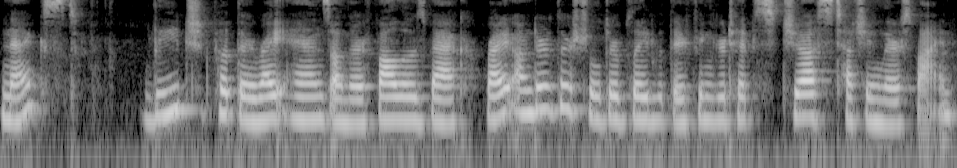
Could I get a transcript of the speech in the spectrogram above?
Next, lead should put their right hands on their follow's back right under their shoulder blade with their fingertips just touching their spine.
